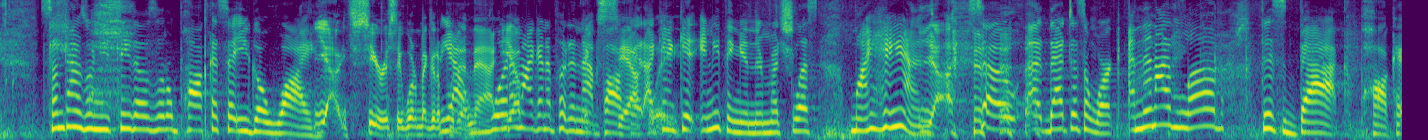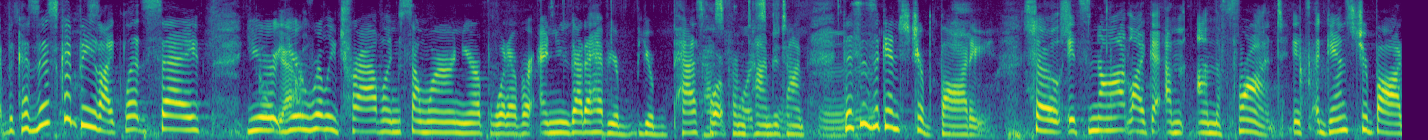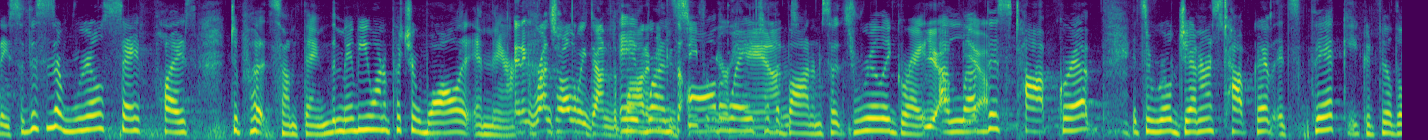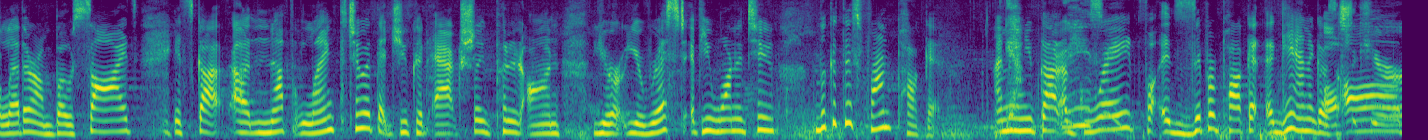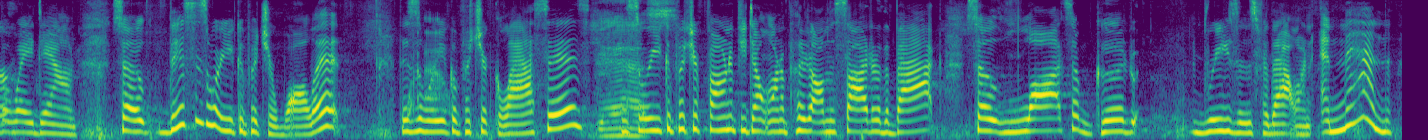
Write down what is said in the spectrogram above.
Sometimes when you see those little pockets that you go, why? Yeah, seriously, what am I gonna put in that? what yep. am I gonna put in that exactly. pocket? I can't get anything in there, much less my hand. Yeah. so uh, that doesn't work. And then I love this back pocket because this could be like, let's say you're oh, yeah. you're really traveling somewhere in Europe or whatever, and you gotta have your, your passport from time to time. Mm. This is against your body. So it's not like on, on the front, it's against your body. So this is a real safe place to put something. Maybe you want to put your wallet in there. And it runs all the way down to the bottom. It runs all the way hand. to the bottom, so it's really great. Yeah, I love yeah. this top grip. It's a real generous top grip. It's thick. You can feel the leather on both sides. It's got enough length to it that you could actually put it on your, your wrist if you wanted to. Look at this front pocket. I mean, yeah, you've got crazy. a great zipper pocket. Again, it goes all, all, the way down. So this is where you can put your wallet. This wow. is where you can put your glasses. Yes. This is where you can put your phone if you don't want to put it on the side or the back. So lots of good reasons for that one. And then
